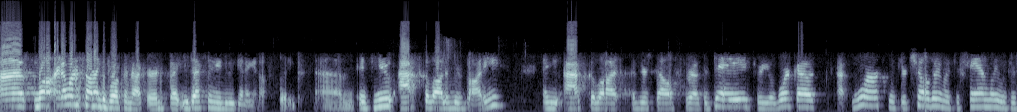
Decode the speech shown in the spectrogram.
Uh, well, I don't want to sound like a broken record, but you definitely need to be getting enough sleep. Um, if you ask a lot of your body and you ask a lot of yourself throughout the day, through your workouts, at work, with your children, with your family, with your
